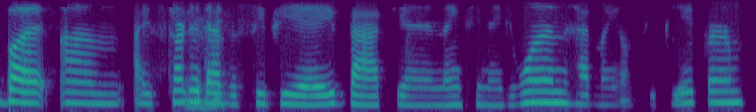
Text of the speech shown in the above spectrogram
But um, I started mm-hmm. as a CPA back in 1991, had my own CPA firm,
